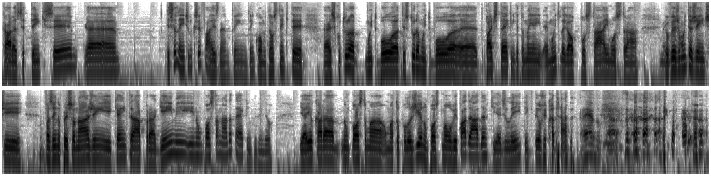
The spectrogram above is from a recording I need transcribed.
cara, você tem que ser é, excelente no que você faz, né? Não tem, não tem como. Então você tem que ter é, escultura muito boa, textura muito boa, é, parte técnica também é, é, muito legal postar e mostrar. É Eu vejo muita gente fazendo personagem e quer entrar para game e não posta nada técnico, entendeu? E aí o cara não posta uma, uma topologia, não posta uma UV quadrada, que é de lei, tem que ter UV quadrada. Credo, cara.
